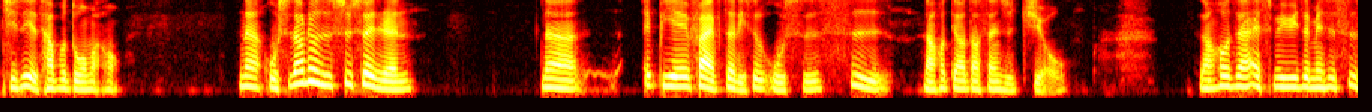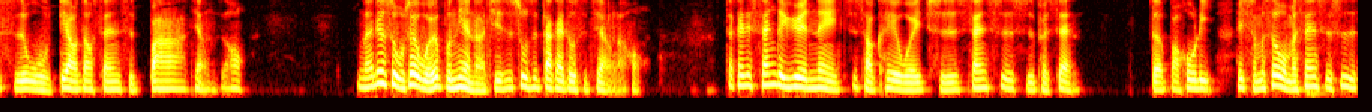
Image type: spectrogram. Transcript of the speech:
其实也差不多嘛哦。那五十到六十四岁的人，那 ABA five 这里是五十四，然后掉到三十九，然后在 SBV 这边是四十五掉到三十八这样子哦。那六十五岁我又不念了，其实数字大概都是这样了哈，大概在三个月内至少可以维持三四十 percent 的保护力。诶，什么时候我们三十四、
